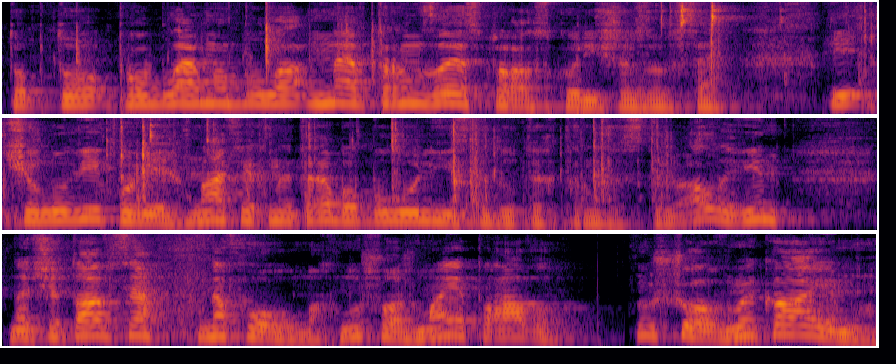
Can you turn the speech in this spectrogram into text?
Тобто проблема була не в транзисторах, скоріше за все. І чоловікові нафіг не треба було лізти до тих транзисторів. Але він начитався на форумах. Ну що ж, має право. Ну що, вмикаємо.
